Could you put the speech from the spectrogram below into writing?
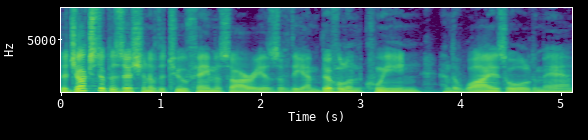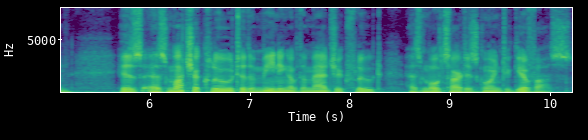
The juxtaposition of the two famous arias of the ambivalent queen and the wise old man is as much a clue to the meaning of the magic flute as Mozart is going to give us.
